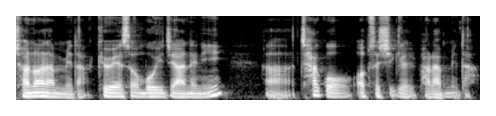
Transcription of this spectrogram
전환합니다. 교회에서 모이지 않으니 아, 차고 없으시길 바랍니다.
